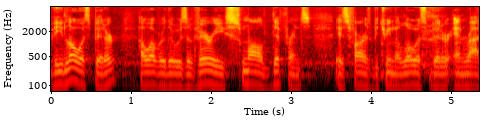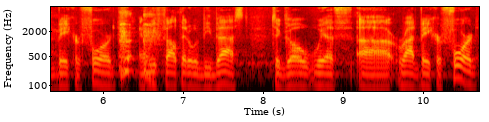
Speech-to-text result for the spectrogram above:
the lowest bidder. However, there was a very small difference as far as between the lowest bidder and Rod Baker Ford, and we felt that it would be best to go with uh, Rod Baker Ford,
